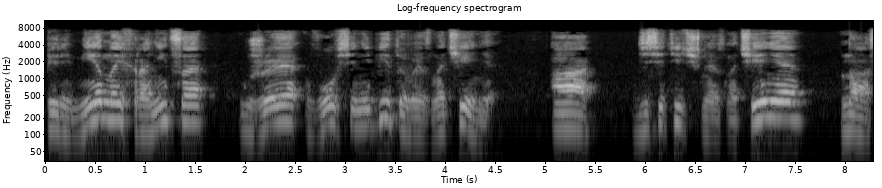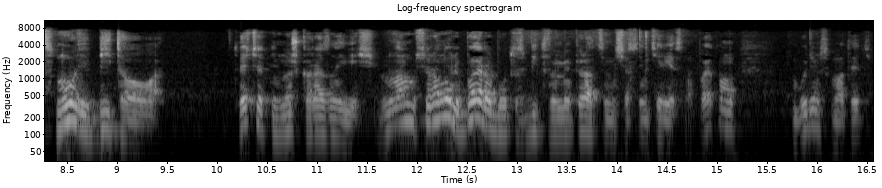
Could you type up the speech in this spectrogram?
переменной хранится уже вовсе не битовое значение, а десятичное значение на основе битового. То есть это немножко разные вещи. Но нам все равно любая работа с битовыми операциями сейчас интересна. Поэтому будем смотреть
